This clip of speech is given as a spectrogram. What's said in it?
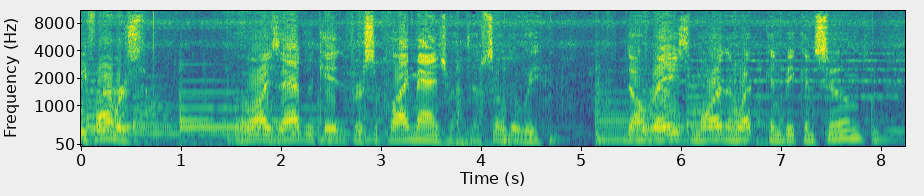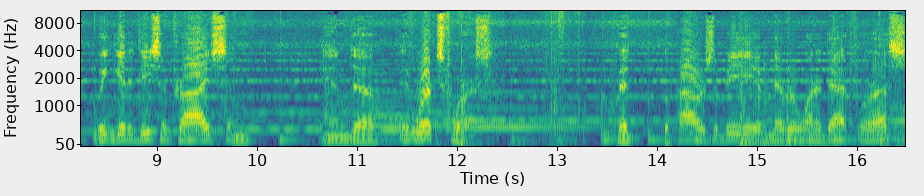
we farmers have always advocated for supply management so that we don't raise more than what can be consumed. We can get a decent price and, and uh, it works for us. But the powers that be have never wanted that for us.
